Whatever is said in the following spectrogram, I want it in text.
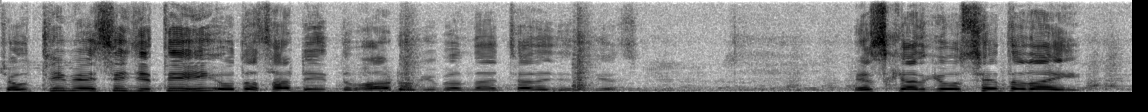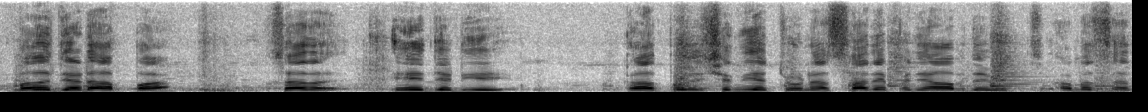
ਚੌਥੀ ਵੀ ਅਸੀਂ ਜਿੱਤੀ ਸੀ ਉਹ ਤਾਂ ਸਾਡੀ ਦਫਾੜ ਹੋ ਗਈ ਬੰਦਾ ਚਾਰੇ ਜਿੱਤੀਆਂ ਸੀ। ਇਸ ਕਰਕੇ ਉਸੇ ਤਰ੍ਹਾਂ ਹੀ ਮਤਲਬ ਜਿਹੜਾ ਆਪਾਂ ਸਰ ਇਹ ਜਿਹੜੀ ਕਾਰਪੋਰੇਸ਼ਨ ਦੀਆਂ ਚੋਣਾਂ ਸਾਰੇ ਪੰਜਾਬ ਦੇ ਵਿੱਚ ਅੰਮ੍ਰਿਤਸਰ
